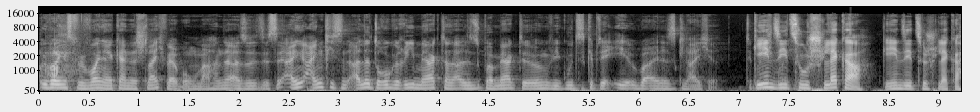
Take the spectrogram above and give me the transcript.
Übrigens, wir wollen ja keine Schleichwerbung machen. Ne? Also eig- eigentlich sind alle Drogeriemärkte und alle Supermärkte irgendwie gut. Es gibt ja eh überall das Gleiche. Gehen Sie zu Schlecker. Gehen Sie zu Schlecker.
